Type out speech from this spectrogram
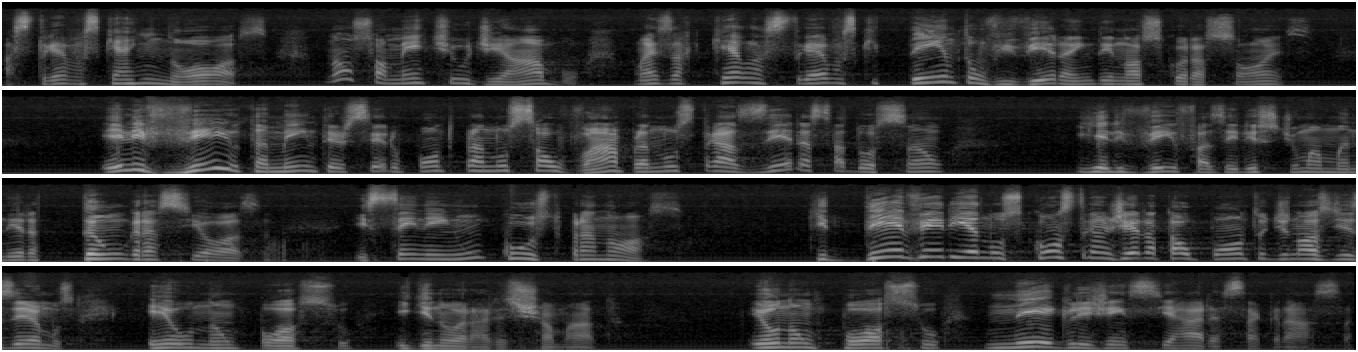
as trevas que há em nós, não somente o diabo, mas aquelas trevas que tentam viver ainda em nossos corações. Ele veio também, em terceiro ponto, para nos salvar, para nos trazer essa adoção. E ele veio fazer isso de uma maneira tão graciosa e sem nenhum custo para nós, que deveria nos constranger a tal ponto de nós dizermos: eu não posso ignorar esse chamado. Eu não posso negligenciar essa graça.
